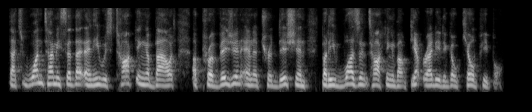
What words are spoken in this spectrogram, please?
that's one time he said that. And he was talking about a provision and a tradition, but he wasn't talking about get ready to go kill people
